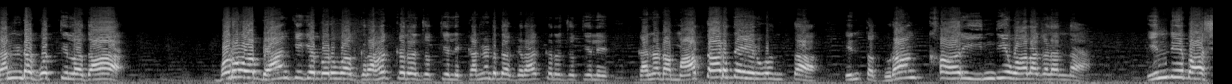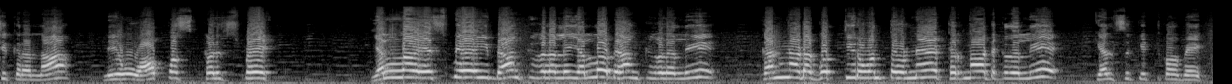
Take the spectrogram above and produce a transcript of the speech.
ಕನ್ನಡ ಗೊತ್ತಿಲ್ಲದ, ಬರುವ ಬ್ಯಾಂಕಿಗೆ ಬರುವ ಗ್ರಾಹಕರ ಜೊತೆಯಲ್ಲಿ, ಕನ್ನಡದ ಗ್ರಾಹಕರ ಜೊತೆಯಲ್ಲಿ ಕನ್ನಡ ಮಾತಾಡದೇ ಇರುವಂತ ಇಂಥ ದುರಾಂಕಾರಿ ಹಿಂದಿ ವಾಲಗಳನ್ನ ಹಿಂದಿ ಭಾಷಿಕರನ್ನ ನೀವು ವಾಪಸ್ ಕಳಿಸ್ಬೇಕು. ಎಲ್ಲ ಎಸ್ ಬಿ ಐ ಬ್ಯಾಂಕ್ಗಳಲ್ಲಿ, ಎಲ್ಲ ಬ್ಯಾಂಕ್ಗಳಲ್ಲಿ ಕನ್ನಡ ಗೊತ್ತಿರುವಂತವ್ರನ್ನೇ ಕರ್ನಾಟಕದಲ್ಲಿ ಕೆಲಸಕ್ಕೆ ಇಟ್ಕೋಬೇಕು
